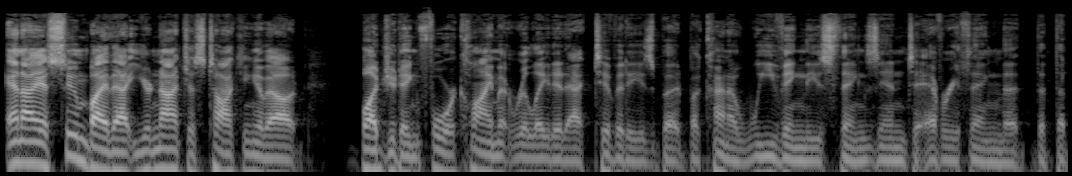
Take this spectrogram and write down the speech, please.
And I assume by that you're not just talking about budgeting for climate related activities, but but kind of weaving these things into everything that, that the,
